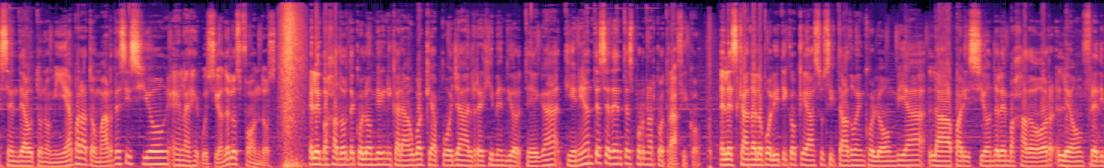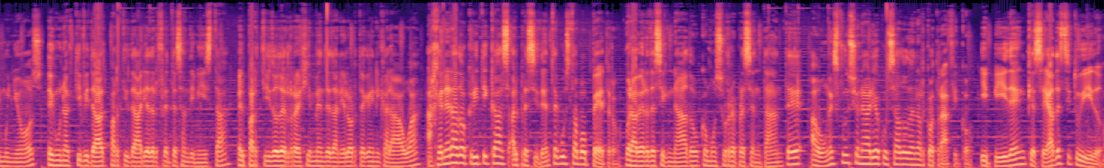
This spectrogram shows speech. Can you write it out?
carecen de autonomía para tomar decisión en la ejecución de los fondos. El embajador de Colombia en Nicaragua que apoya al régimen de Ortega tiene antecedentes por narcotráfico. El escándalo político que ha suscitado en Colombia la aparición del embajador León Freddy Muñoz en una actividad partidaria del Frente Sandinista, el partido del régimen de Daniel Ortega en Nicaragua, ha generado críticas al presidente Gustavo Petro por haber designado como su representante a un exfuncionario acusado de narcotráfico y piden que sea destituido.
